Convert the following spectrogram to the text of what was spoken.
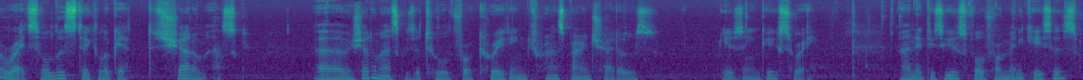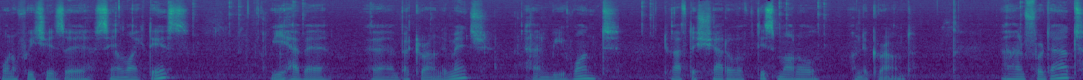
Alright, so let's take a look at Shadow Mask. Uh, Shadow Mask is a tool for creating transparent shadows using X-ray. And it is useful for many cases, one of which is a scene like this. We have a, a background image and we want to have the shadow of this model on the ground. And for that,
